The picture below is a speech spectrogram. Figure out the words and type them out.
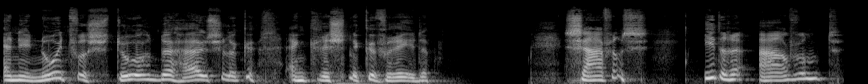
en in nooit verstoorde huiselijke en christelijke vrede. S'avonds, iedere avond,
